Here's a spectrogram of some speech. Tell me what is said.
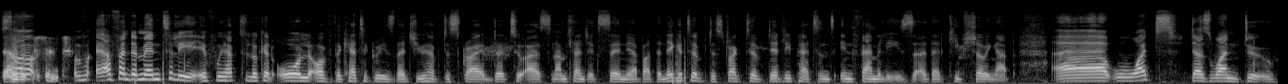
So, 100%. uh, fundamentally, if we have to look at all of the categories that you have described uh, to us, Namhlanje Ksenia, about the negative, destructive, deadly patterns in families uh, that keep showing up, uh, what does one do?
